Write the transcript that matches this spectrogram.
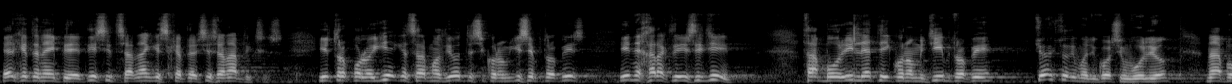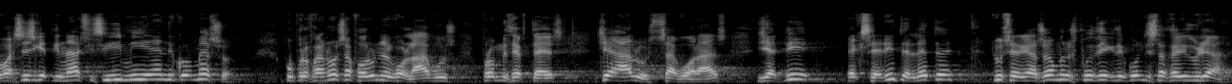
έρχεται να υπηρετήσει τις ανάγκες της καπιταλιστική ανάπτυξης. Η τροπολογία για τις αρμοδιότητες της Οικονομικής Επιτροπής είναι χαρακτηριστική θα μπορεί, λέτε, η Οικονομική Επιτροπή και όχι το Δημοτικό Συμβούλιο να αποφασίζει για την άσκηση ή μη ένδικων μέσων που προφανώς αφορούν εργολάβους, προμηθευτές και άλλους της αγοράς, γιατί εξαιρείται, λέτε, τους εργαζόμενους που διεκδικούν τη σταθερή δουλειά.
